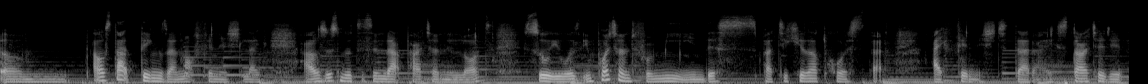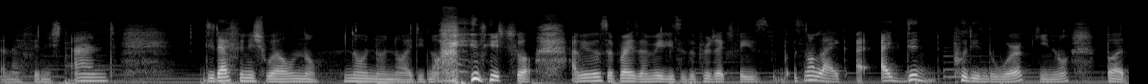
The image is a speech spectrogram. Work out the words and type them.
um, I'll start things and not finish. Like I was just noticing that pattern a lot. So it was important for me in this particular course that I finished, that I started it and I finished. And did I finish well? No. No, no, no, I did not finish well. I'm even surprised I made it to the project phase. It's not like I, I did put in the work, you know, but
